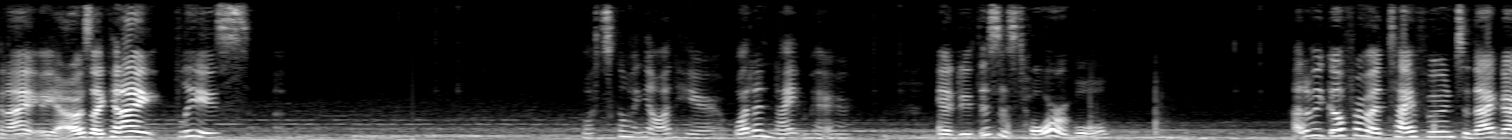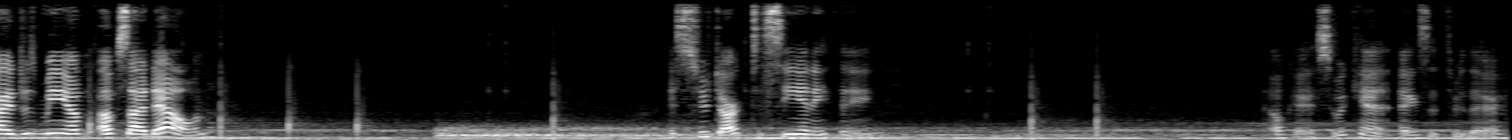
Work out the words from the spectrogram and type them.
Can I? Yeah, I was like, can I please? What's going on here? What a nightmare. Yeah, dude, this is horrible. How do we go from a typhoon to that guy just being up upside down? It's too dark to see anything. Okay, so we can't exit through there.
